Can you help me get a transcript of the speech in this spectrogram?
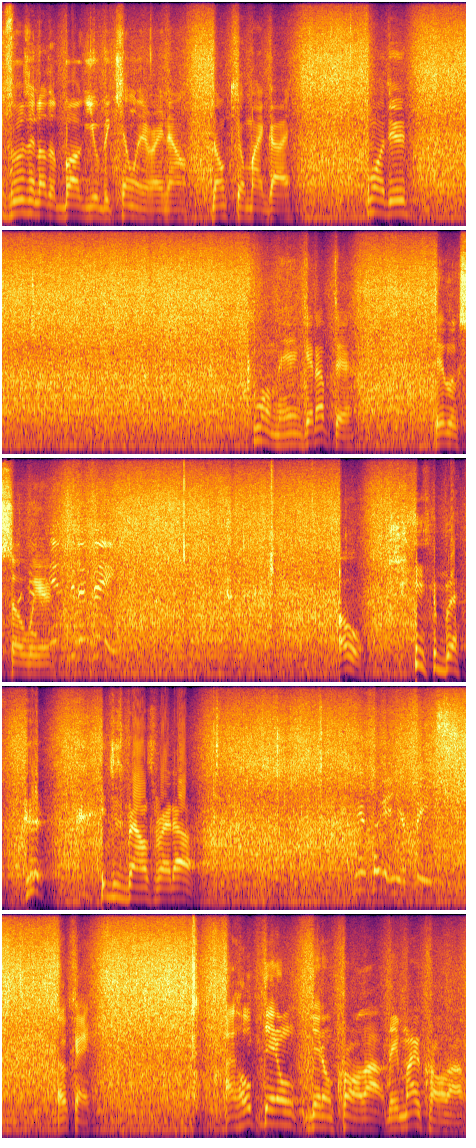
If it was another bug, you'd be killing it right now. Don't kill my guy. Come on, dude. Come on, man. Get up there. They look so weird. Into the thing. Oh, he just bounced right out. Here, look at your face. Okay. I hope they don't they don't crawl out. They might crawl out.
